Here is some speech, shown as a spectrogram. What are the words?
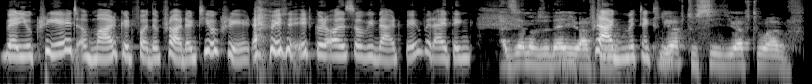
where you create a market for the product you create. I mean, it could also be that way, but I think At the end of the day, you have to you have to see you have to have.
